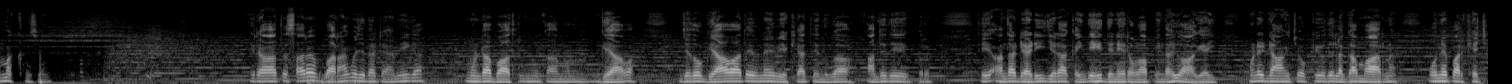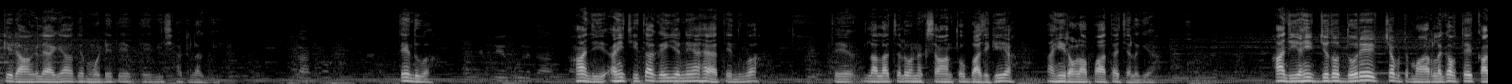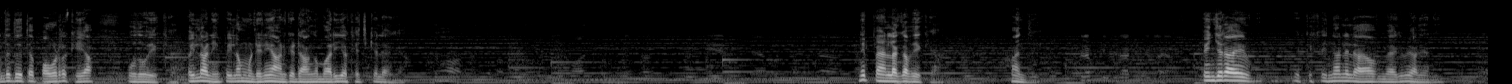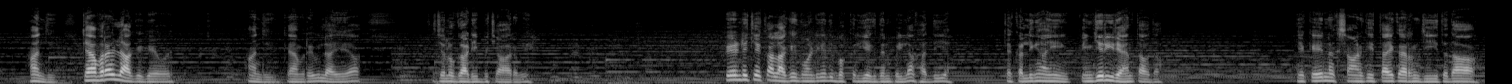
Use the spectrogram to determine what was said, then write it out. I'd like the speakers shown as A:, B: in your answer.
A: ਮੱਖਣ ਸਿੰਘ ਰਾਤ ਸਰ 12 ਕੁ ਵਜੇ ਦਾ ਟਾਈਮ ਸੀਗਾ। ਮੁੰਡਾ ਬਾਥਰੂਮ ਕੰਮ ਗਿਆ ਵਾ। ਜਦੋਂ ਗਿਆ ਵਾ ਤੇ ਉਹਨੇ ਵੇਖਿਆ ਤੇਂਦੂਆ ਕੰਧ ਦੇ ਉੱਪਰ ਤੇ ਆਂਦਾ, ਡੈਡੀ ਜਿਹੜਾ ਕਹਿੰਦੇ ਸੀ ਦਿਨੇ ਰੌਲਾ ਪੈਂਦਾ ਸੀ, ਉਹ ਆ ਗਿਆ ਜੀ। ਉਹਨੇ ਡਾਂਗ ਚੁੱਕ ਕੇ ਉਹਦੇ ਲੱਗਾ ਮਾਰਨ। ਉਹਨੇ ਪਰ ਖਿੱਚ ਕੇ ਡਾਂਗ ਲੈ ਗਿਆ, ਉਹਦੇ ਮੋਢੇ ਤੇ ਉੱਤੇ ਵੀ ਛੱਟ ਲੱਗ ਗਈ। ਤੇਂਦੂਆ ਹਾਂਜੀ, ਅਸੀਂ ਚੀਤਾ ਕਹੀ ਜੰਨੇ ਆ ਹੈ ਤੇਂਦੂਆ ਤੇ ਲਾਲਾ, ਚਲੋ ਨੁਕਸਾਨ ਤੋਂ ਬਚ ਗਏ ਆ। ਅਸੀਂ ਰੌਲਾ ਪਾਤਾ, ਚੱਲ ਗਿਆ। ਹਾਂਜੀ, ਅਸੀਂ ਜਦੋਂ ਦੋਹਰੇ ਝਪਟ ਮਾਰ ਲਗਾ, ਉੱਤੇ ਕੰਧ ਦੇ ਉੱਤੇ ਪਾਉਡਰ ਰੱਖਿਆ ਉਦੋਂ ਵੇਖਿਆ। ਪਹਿਲਾਂ ਨਹੀਂ, ਪਹਿਲਾਂ ਮੁੰਡੇ ਨੇ ਆਣ ਕੇ ਡਾਂਗ ਮਾਰੀ ਆ ਖਿੱਚ ਕੇ ਲੈ ਗਿਆ। ਨਹੀਂ, ਪੈਣ ਲੱਗਾ ਵੇਖਿਆ। ਹਾਂਜੀ। ਪਿੰਜਰਾ ਇੱਕ ਇਹਨਾਂ ਨੇ ਲਾਇਆ ਮਹਿਕਮੇ ਵਾਲਿਆਂ ਨੇ। ਹਾਂਜੀ, ਕੈਮਰਾ ਵੀ ਲਾ ਕੇ ਗਏ ਹੋਏ। ਹਾਂਜੀ, ਕੈਮਰੇ ਵੀ ਲਾਏ ਆ। ਤੇ ਚਲੋ, ਗਾੜੀ ਬਚਾ ਰਵੇ। ਪਿੰਡ 'ਚ ਇੱਕ ਲਾਗੇ ਗਵਾਂਡੀਆਂ ਦੀ ਬੱਕਰੀ ਇੱਕ ਦਿਨ ਪਹਿਲਾਂ ਖਾਧੀ ਆ। ਤੇ ਕੱਲੀਆਂ ਹੀ ਪਿੰਜਰ ਹੀ ਰਹਿਣ ਤਾ ਉਹਦਾ। ਇੱਕ ਇਹ ਨੁਕਸਾਨ ਕੀਤਾ ਇਹ ਕਰਨਜੀਤ ਦਾ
